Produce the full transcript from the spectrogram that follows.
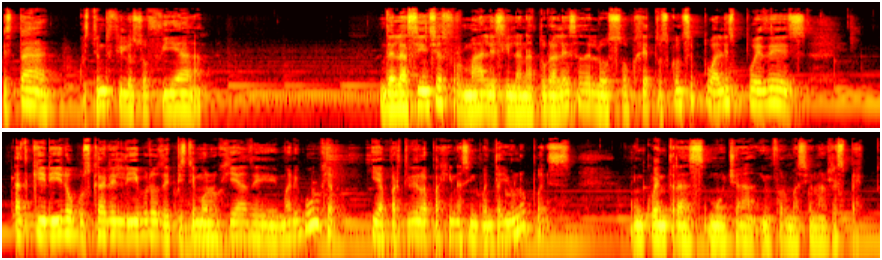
esta cuestión de filosofía de las ciencias formales y la naturaleza de los objetos conceptuales, puedes adquirir o buscar el libro de epistemología de Maribungia y a partir de la página 51 pues encuentras mucha información al respecto.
